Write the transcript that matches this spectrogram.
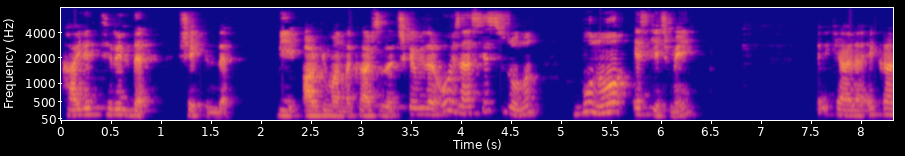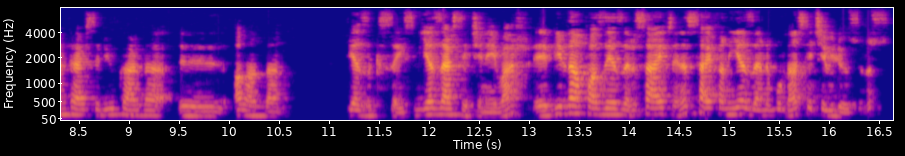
kaydettirildi şeklinde bir argümanla karşınıza çıkabilir. O yüzden sessiz olun. Bunu es geçmeyin. Pekala ekran tersleri yukarıda e, alandan yazı kısa isim yazar seçeneği var. E, birden fazla yazarı sahipseniz sayfanın yazarını buradan seçebiliyorsunuz.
